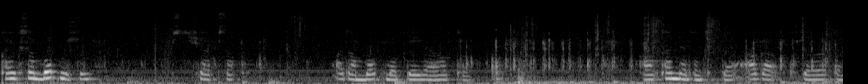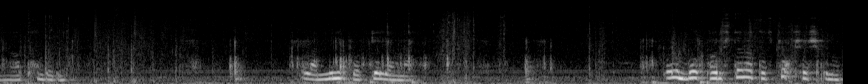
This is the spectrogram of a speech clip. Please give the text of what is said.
Kanka sen bot musun? Bir şey yapsak. Adam bot mod değil Altan. Altan nereden çıktı? Aga kusura bakmayın Altan dedim. Ulan minik bot gel yanıma. Oğlum bot paraşütten atladı çok şaşkınım.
